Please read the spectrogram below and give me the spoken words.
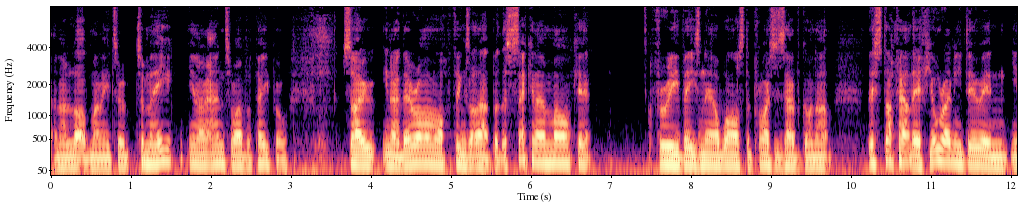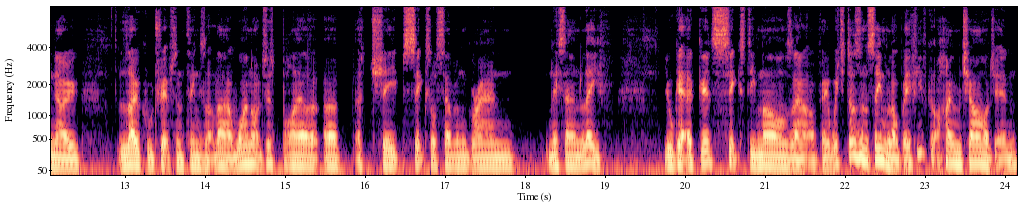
and a lot of money to to me you know and to other people. So you know there are things like that. But the second-hand market for evs now whilst the prices have gone up there's stuff out there. If you're only doing you know local trips and things like that why not just buy a, a, a cheap six or seven grand nissan leaf? You'll get a good 60 miles out of it which doesn't seem a lot but if you've got home charging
